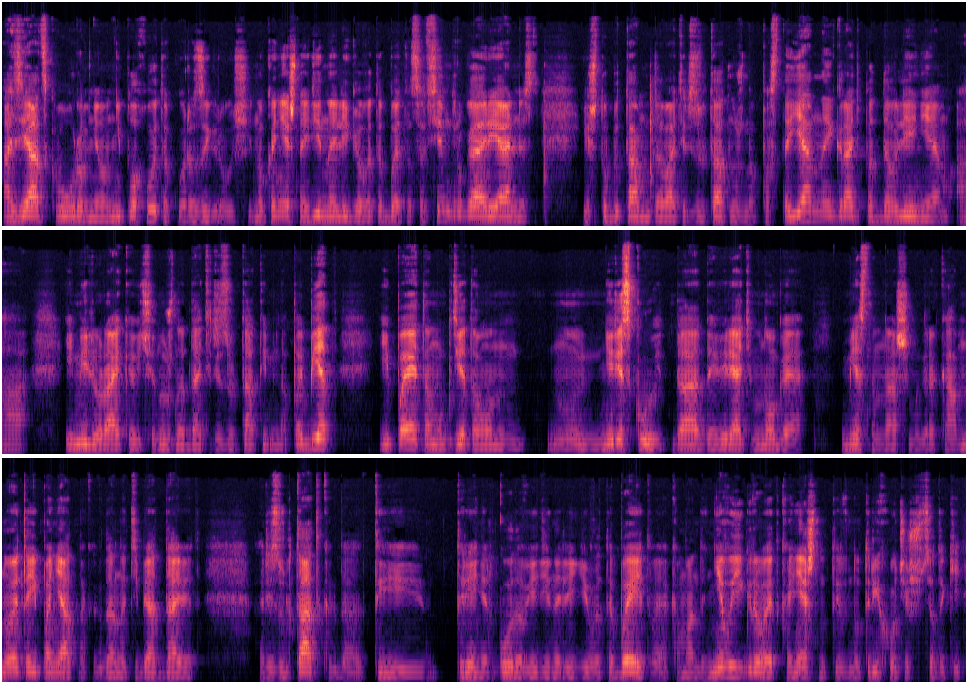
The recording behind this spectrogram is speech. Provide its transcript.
азиатского уровня он неплохой такой разыгрывающий. Но, конечно, единая лига ВТБ это совсем другая реальность, и чтобы там давать результат, нужно постоянно играть под давлением, а Эмилю Райковичу нужно дать результат именно побед, и поэтому где-то он ну, не рискует да, доверять многое местным нашим игрокам. Но это и понятно, когда на тебя давит результат, когда ты тренер года в единой лиге ВТБ, и твоя команда не выигрывает, конечно, ты внутри хочешь все-таки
